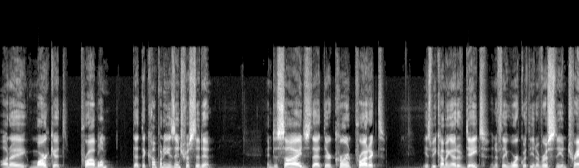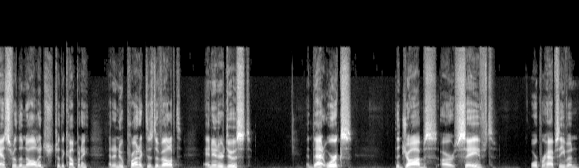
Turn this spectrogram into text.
on a market problem that the company is interested in and decides that their current product is becoming out of date. And if they work with the university and transfer the knowledge to the company, and a new product is developed and introduced, and that works, the jobs are saved, or perhaps even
